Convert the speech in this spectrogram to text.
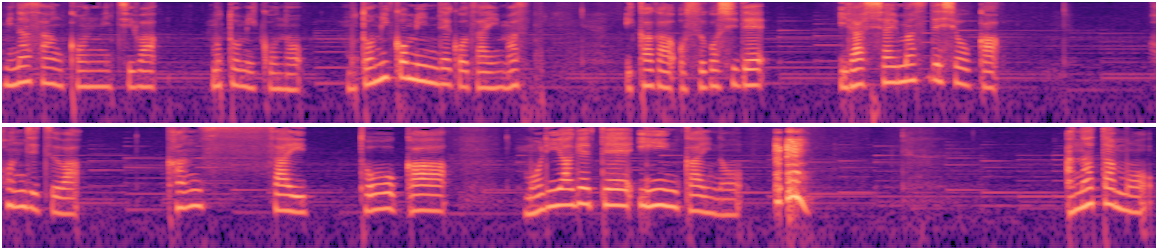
皆さんこんにちは。元美子の元美子民でございます。いかがお過ごしでいらっしゃいますでしょうか？本日は関西10日盛り上げて委員会の あなたも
